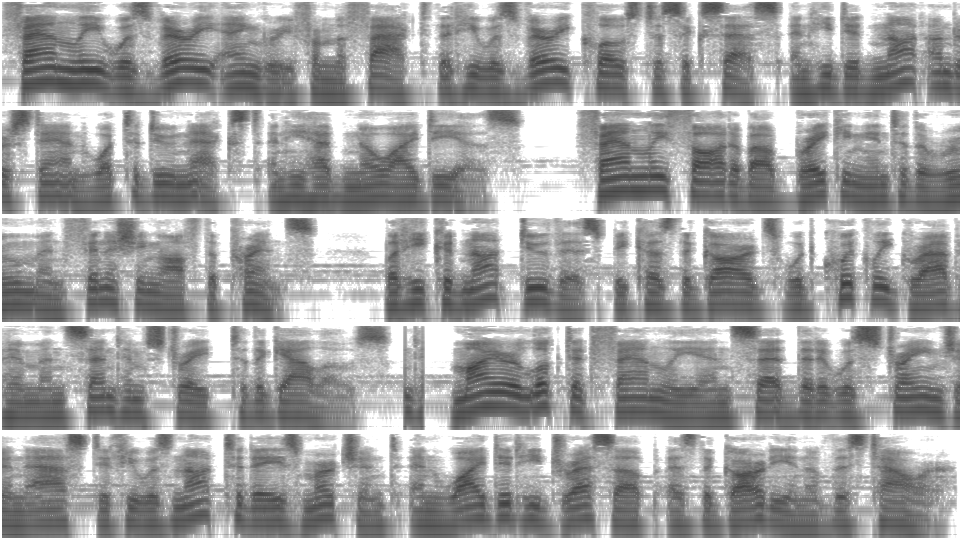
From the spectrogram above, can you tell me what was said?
Fan Li was very angry from the fact that he was very close to success and he did not understand what to do next and he had no ideas. Fan Li thought about breaking into the room and finishing off the prince, but he could not do this because the guards would quickly grab him and send him straight to the gallows. Meyer looked at Fan Li and said that it was strange and asked if he was not today's merchant and why did he dress up as the guardian of this tower.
